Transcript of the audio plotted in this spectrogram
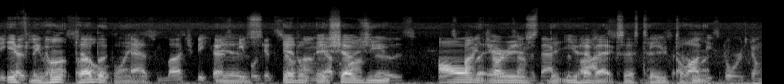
if you hunt public land, as much because is people get so it shows you all the areas the that you have box. access to These- to a lot of hunt. these stores don't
